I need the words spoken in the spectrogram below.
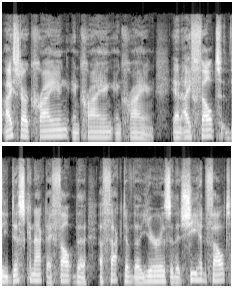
I start crying and crying and crying. And I felt the disconnect. I felt the effect of the years that she had felt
